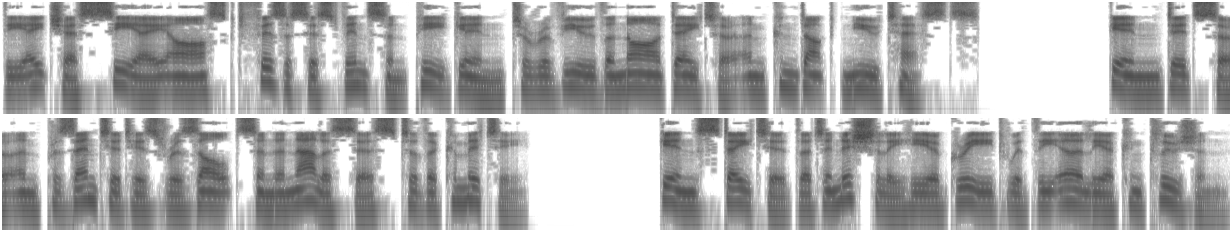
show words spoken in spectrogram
the HSCA asked physicist Vincent P. Guinn to review the NAR data and conduct new tests. Guinn did so and presented his results and analysis to the committee. Guinn stated that initially he agreed with the earlier conclusion.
